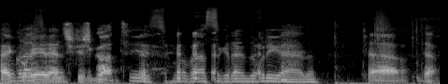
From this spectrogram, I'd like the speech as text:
A abraço correr grande. antes que esgote. Isso, um abraço grande. Obrigado. Tchau, tchau.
